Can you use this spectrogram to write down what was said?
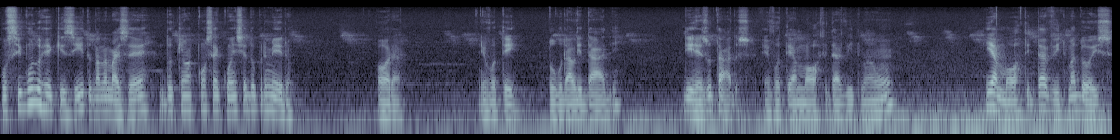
O segundo requisito nada mais é do que uma consequência do primeiro. Ora, eu vou ter pluralidade de resultados. Eu vou ter a morte da vítima 1 e a morte da vítima 2.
